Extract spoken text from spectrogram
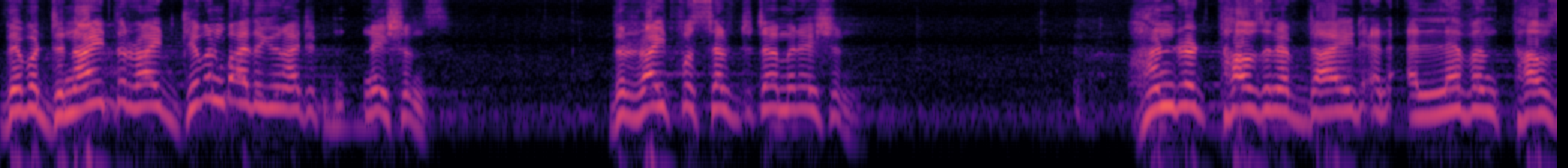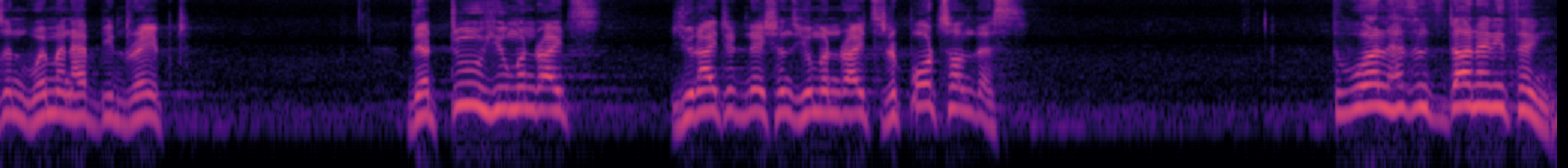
they were denied the right given by the United Nations, the right for self-determination. 100,000 have died and 11,000 women have been raped. There are two human rights, United Nations human rights reports on this. The world hasn't done anything.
